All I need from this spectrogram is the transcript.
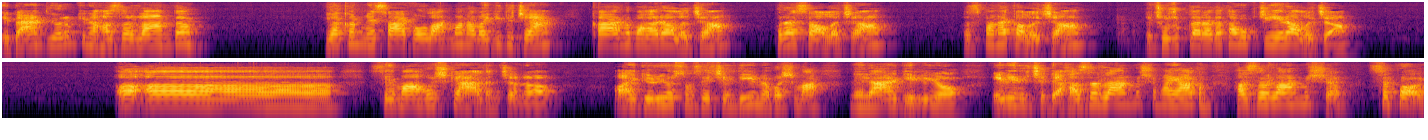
E ben diyorum ki ne hazırlandım. Yakın mesafe olan manava gideceğim. Karnabaharı alacağım. Pırasa alacağım. ıspanak alacağım. E çocuklara da tavuk ciğeri alacağım. Aa, Sema hoş geldin canım. Ay görüyorsun Seçil değil mi? Başıma neler geliyor. Evin içinde hazırlanmışım hayatım. Hazırlanmışım. Spor.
